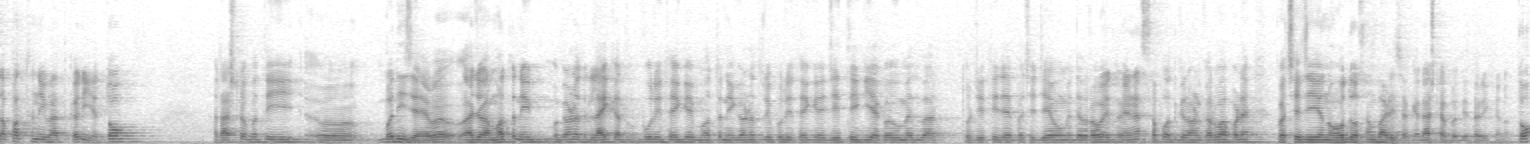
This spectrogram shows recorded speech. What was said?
શપથની વાત કરીએ તો રાષ્ટ્રપતિ બની જાય. હવે આજે આ મતની ગણતરી, લાયકાત પૂરી થઈ ગઈ, મતની ગણતરી પૂરી થઈ ગઈ, જીતી ગયા કોઈ ઉમેદવાર, તો જીતી જાય પછી જે ઉમેદવાર હોય તો એને શપથ ગ્રહણ કરવા પડે, પછી જે એનો હોદ્દો સંભાળી શકે રાષ્ટ્રપતિ તરીકેનો. તો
